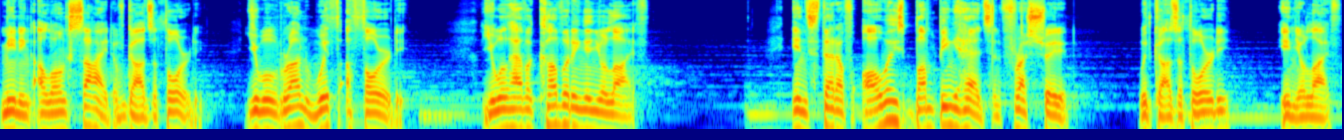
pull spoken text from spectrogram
meaning alongside of God's authority. You will run with authority. You will have a covering in your life instead of always bumping heads and frustrated with God's authority in your life.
